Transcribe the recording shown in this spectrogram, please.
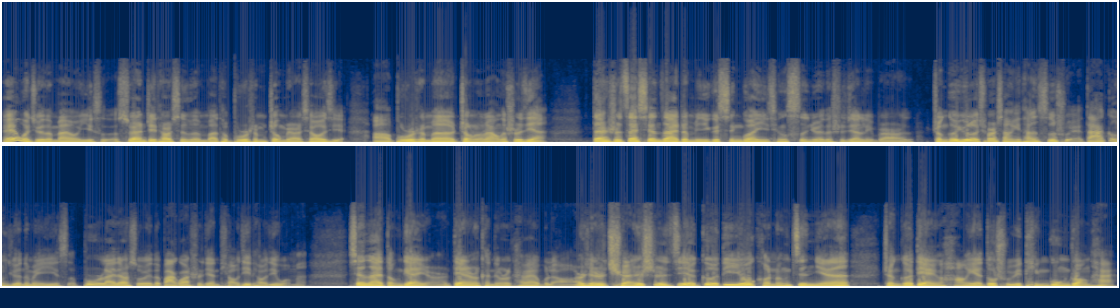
哎，我觉得蛮有意思的。虽然这条新闻吧，它不是什么正面消息啊，不是什么正能量的事件。但是在现在这么一个新冠疫情肆虐的时间里边，整个娱乐圈像一潭死水，大家更觉得没意思，不如来点所谓的八卦事件调剂调剂我们。现在等电影，电影肯定是开拍不了，而且是全世界各地有可能今年整个电影行业都属于停工状态。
